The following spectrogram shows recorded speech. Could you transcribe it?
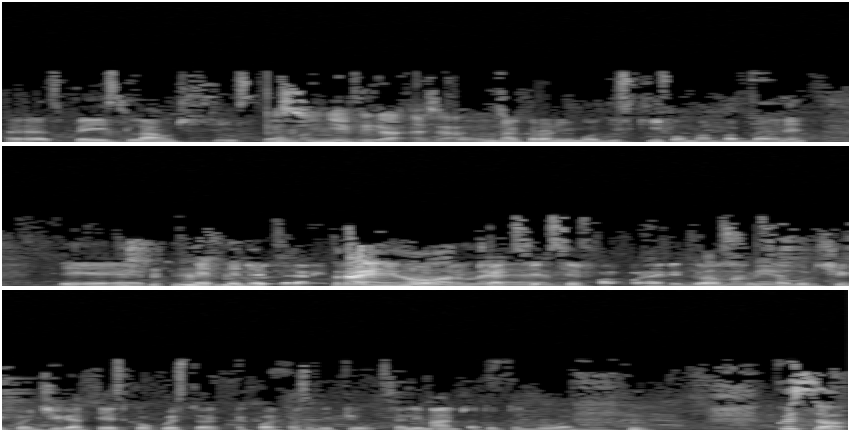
eh, Space Launch System, Che significa, esatto. un acronimo di schifo, ma va bene. E, ed è veramente Però è enorme. Cioè, se, se il Falcon Heavy grosso, il. Saturn 5 è gigantesco, questo è, è qualcosa di più, se li mangia tutti e due. Questo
